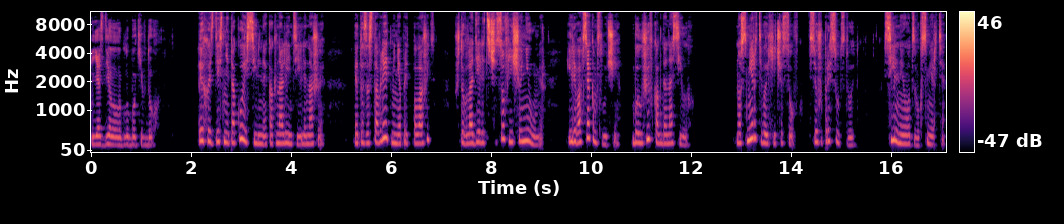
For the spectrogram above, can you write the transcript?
Я сделала глубокий вдох. Эхо здесь не такое сильное, как на ленте или ноже. Это заставляет меня предположить, что владелец часов еще не умер, или во всяком случае был жив, когда носил их. Но смерть в эхе часов все же присутствует. Сильный отзвук смерти.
